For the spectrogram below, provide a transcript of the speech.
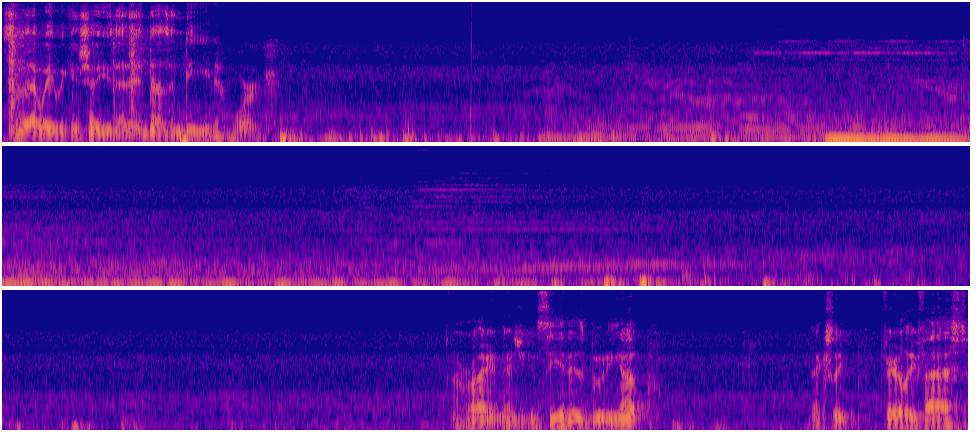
so that way we can show you that it does indeed work. Right, and as you can see, it is booting up. Actually, fairly fast.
